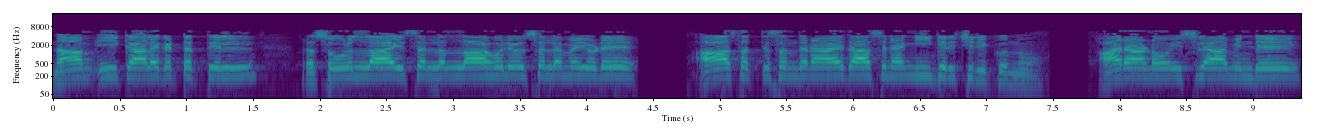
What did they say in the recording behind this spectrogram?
നാം ഈ കാലഘട്ടത്തിൽ അലൈഹി വസല്ലമയുടെ ആ സത്യസന്ധനായ ദാസനെ അംഗീകരിച്ചിരിക്കുന്നു. ആരാണോ ഇസ്ലാമിന്റെ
